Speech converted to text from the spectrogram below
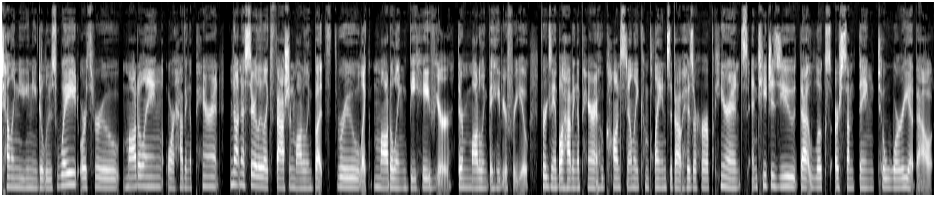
telling you you need to lose weight, or through modeling or having a parent, not necessarily like fashion modeling, but through like modeling behavior. They're modeling behavior for you. For example, having a parent who constantly complains about his or her appearance and teaches you that looks are something to worry about.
